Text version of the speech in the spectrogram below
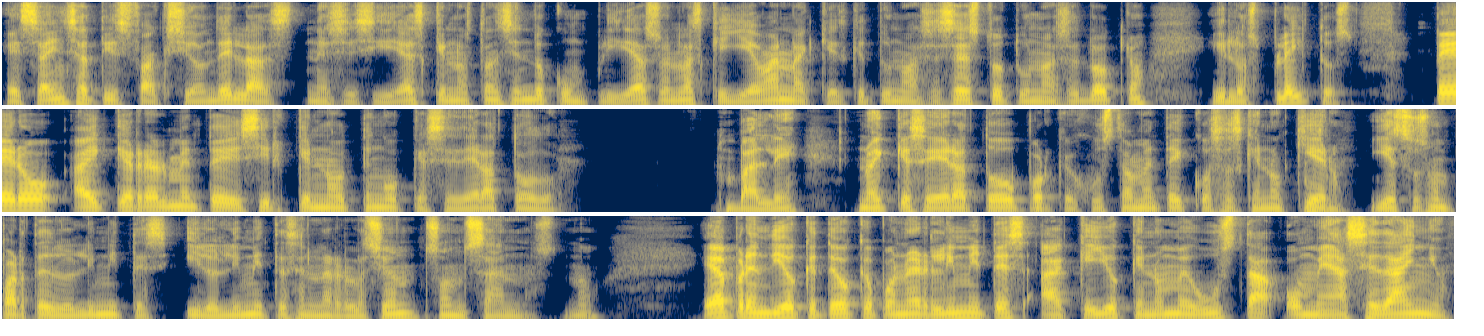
esa insatisfacción de las necesidades que no están siendo cumplidas son las que llevan a que es que tú no haces esto, tú no haces lo otro y los pleitos. Pero hay que realmente decir que no tengo que ceder a todo. ¿Vale? No hay que ceder a todo porque justamente hay cosas que no quiero y estos son parte de los límites y los límites en la relación son sanos, ¿no? He aprendido que tengo que poner límites a aquello que no me gusta o me hace daño.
